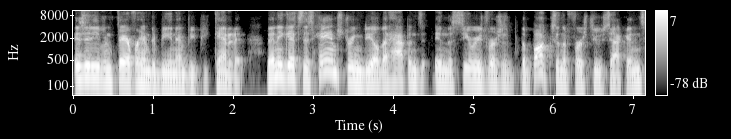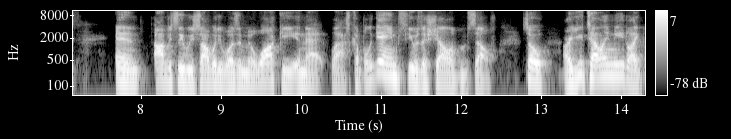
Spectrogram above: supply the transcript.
Is it even fair for him to be an MVP candidate? Then he gets this hamstring deal that happens in the series versus the Bucks in the first two seconds. And obviously, we saw what he was in Milwaukee in that last couple of games. He was a shell of himself. So, are you telling me, like,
